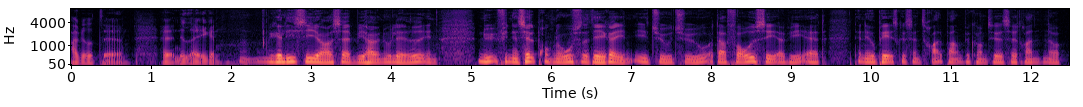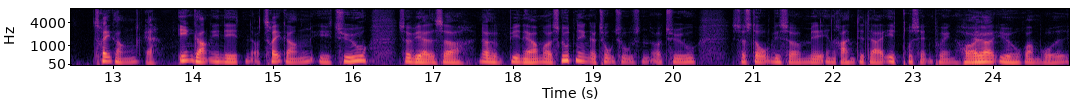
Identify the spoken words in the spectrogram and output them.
markedet øh, øh, nedad igen. Mm. Vi kan lige sige også, at vi har jo nu lavet en ny finansiel prognose, der dækker ind i 2020, og der forudser vi, at den europæiske centralbank vil komme til at sætte renten op tre gange. Ja. En gang i 19 og tre gange i 20, så vi altså, når vi nærmer os slutningen af 2020, så står vi så med en rente, der er 1 procentpoint højere ja. i euroområdet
